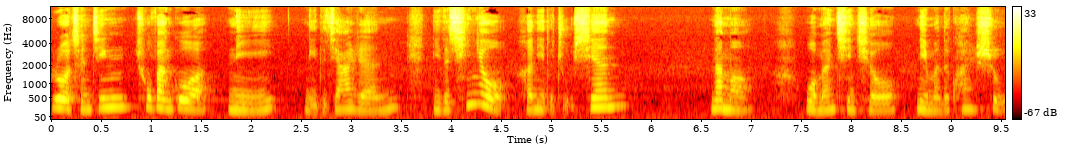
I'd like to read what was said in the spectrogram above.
若曾经触犯过你、你的家人、你的亲友和你的祖先，那么我们请求你们的宽恕。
